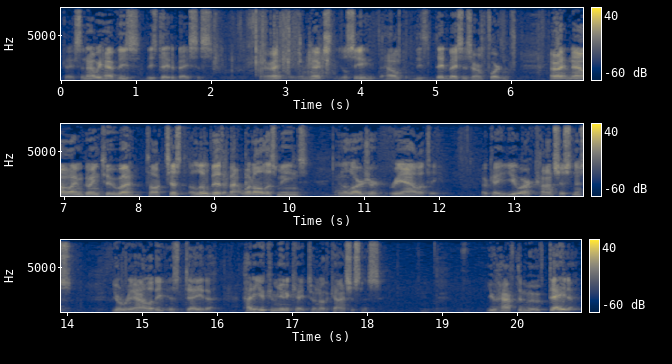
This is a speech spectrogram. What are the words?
Okay, so now we have these, these databases. All right, next you'll see how these databases are important. All right, now I'm going to uh, talk just a little bit about what all this means in the larger reality. Okay, you are consciousness, your reality is data. How do you communicate to another consciousness? You have to move data.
